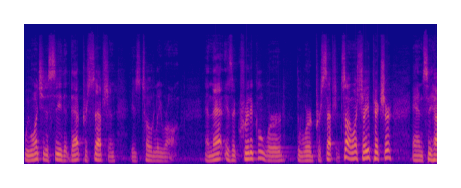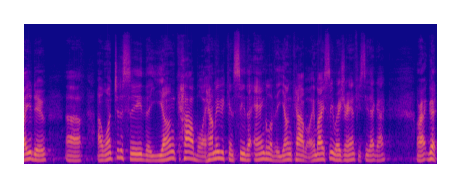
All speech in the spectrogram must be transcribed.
we want you to see that that perception is totally wrong. And that is a critical word, the word perception. So I want to show you a picture and see how you do. Uh, I want you to see the young cowboy. How many of you can see the angle of the young cowboy? Anybody see? Raise your hand if you see that guy. All right, good.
